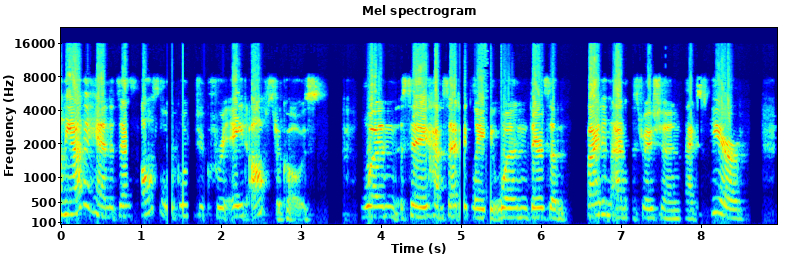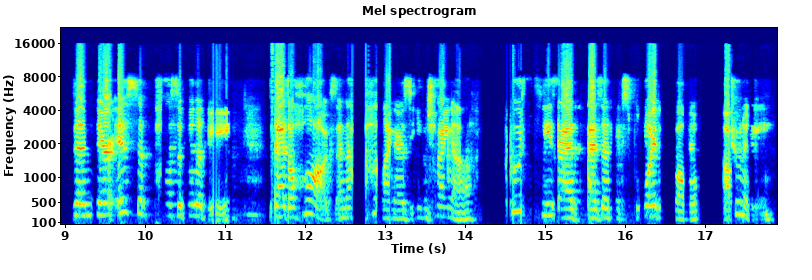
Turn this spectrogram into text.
on the other hand, that's also going to create obstacles when, say, hypothetically, when there's a Biden administration next year, then there is a possibility that the hawks and the hardliners in China could see that as an exploitable opportunity.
